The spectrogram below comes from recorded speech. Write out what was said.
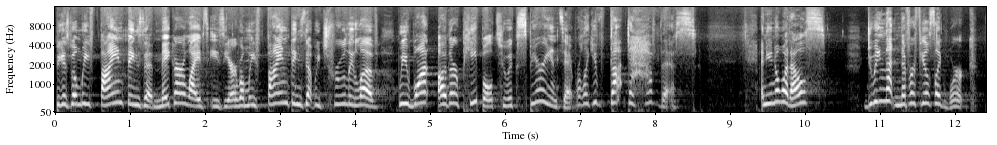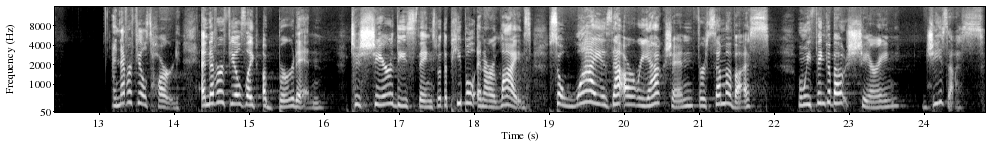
because when we find things that make our lives easier, when we find things that we truly love, we want other people to experience it. We're like, You've got to have this. And you know what else? Doing that never feels like work. It never feels hard. It never feels like a burden to share these things with the people in our lives. So, why is that our reaction for some of us when we think about sharing Jesus?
